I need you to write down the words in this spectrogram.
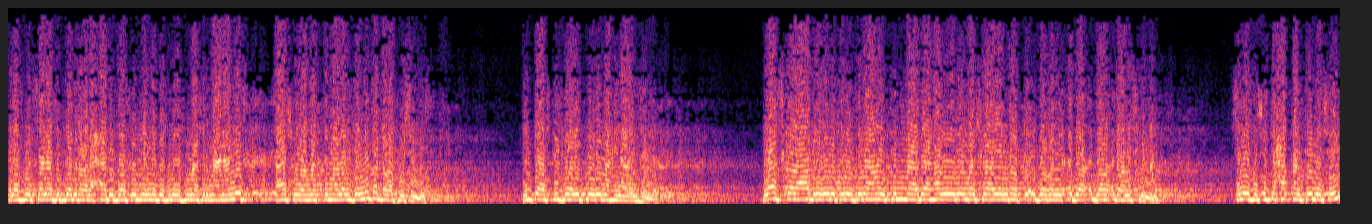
ثلاث سنوات تقدر على حادثة ثم النبي الله عليه وسلم المعنى نس أسوأ ما استمال الجنة فدغ في سنس أنت استفادت ما هنا الجنة. واسكر أبرغ مثل انتناغ ثم داهر لما شرايا دغ مسلما سنوف ست حقا تمسي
